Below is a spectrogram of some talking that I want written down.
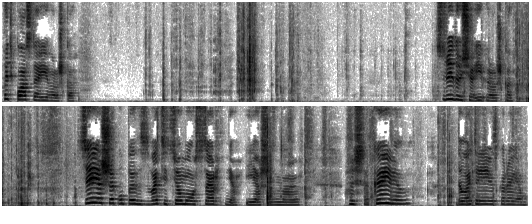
Хоч класна іграшка. Слідуюча іграшка. Це я ще купив з 27 серпня, я ще знаю. Ось такий він. Давайте її відкриємо.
